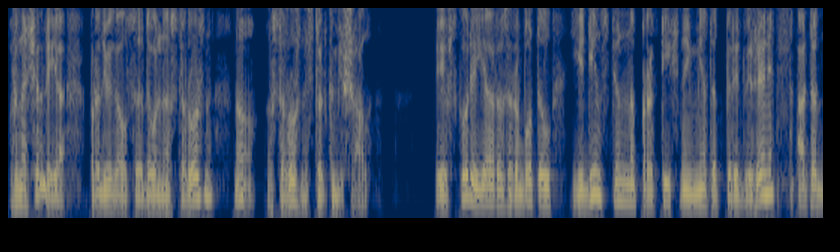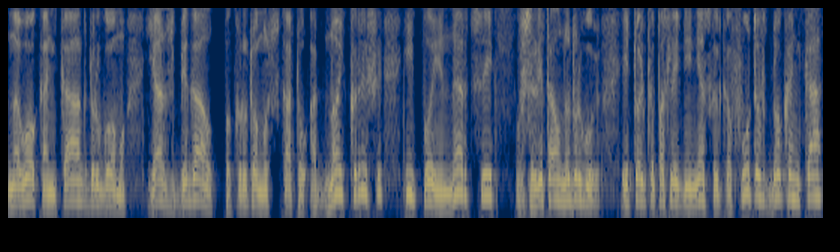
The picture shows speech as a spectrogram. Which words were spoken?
Вначале я продвигался довольно осторожно, но осторожность только мешала и вскоре я разработал единственно практичный метод передвижения от одного конька к другому. Я сбегал по крутому скату одной крыши и по инерции взлетал на другую, и только последние несколько футов до конька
